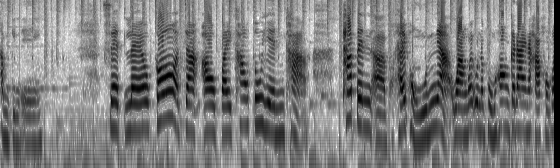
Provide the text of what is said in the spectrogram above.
ทำกินเอง เสร็จแล้วก็จะเอาไปเข้าตู้เย็นค่ะ ถ้าเป็นใช้ผงวุ้นเนี่ยวางไว้อุณหภูมิห้องก็ได้นะคะเขาก็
